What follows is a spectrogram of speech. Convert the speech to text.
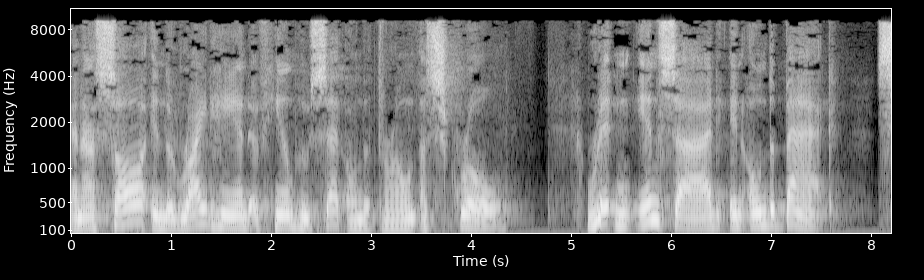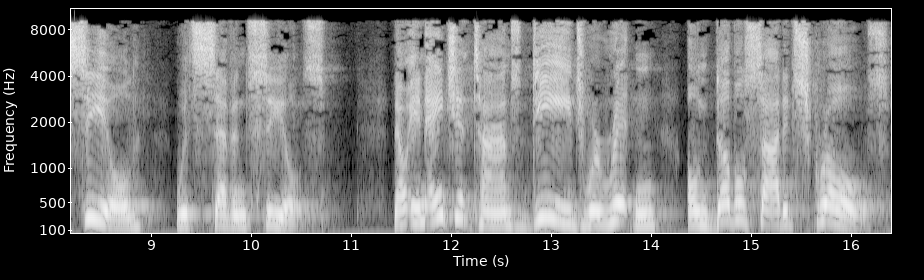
And I saw in the right hand of him who sat on the throne a scroll written inside and on the back, sealed with seven seals. Now in ancient times, deeds were written on double-sided scrolls.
